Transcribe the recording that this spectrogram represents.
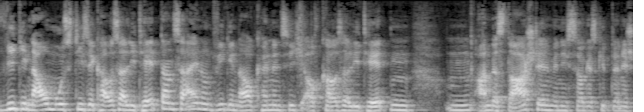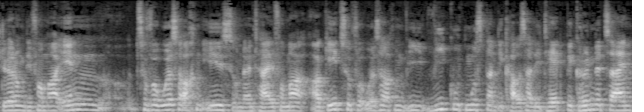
wie genau muss diese Kausalität dann sein und wie genau können sich auch Kausalitäten anders darstellen, wenn ich sage, es gibt eine Störung, die vom AN zu verursachen ist und ein Teil vom AG zu verursachen. Wie, wie gut muss dann die Kausalität begründet sein,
